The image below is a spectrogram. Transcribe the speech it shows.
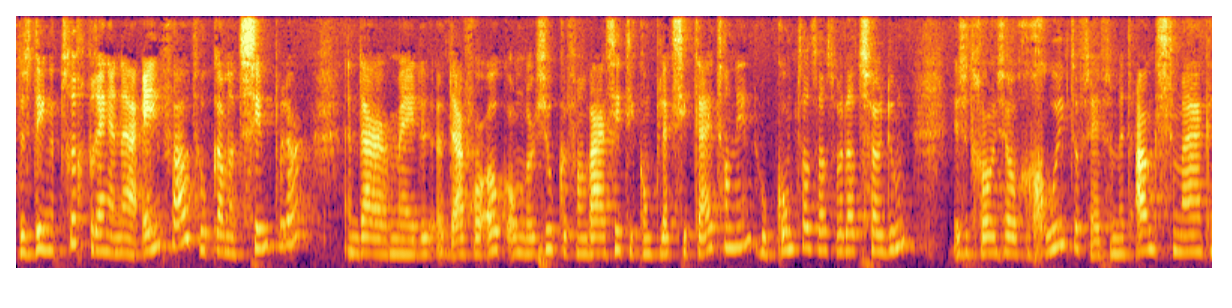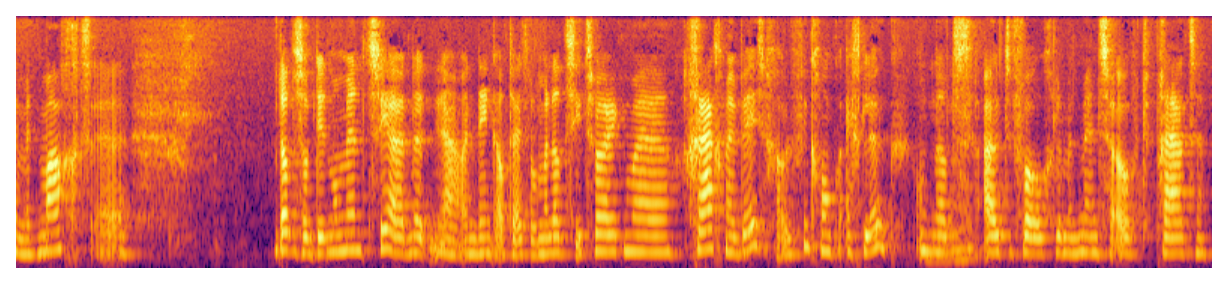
Dus dingen terugbrengen naar eenvoud. Hoe kan het simpeler? En daarmee daarvoor ook onderzoeken van waar zit die complexiteit dan in? Hoe komt dat dat we dat zo doen? Is het gewoon zo gegroeid of heeft het met angst te maken, met macht? Uh, dat is op dit moment, ja, ja, ik denk altijd wel, maar dat is iets waar ik me graag mee bezig hou. Dat vind ik gewoon echt leuk om dat uit te vogelen, met mensen over te praten.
